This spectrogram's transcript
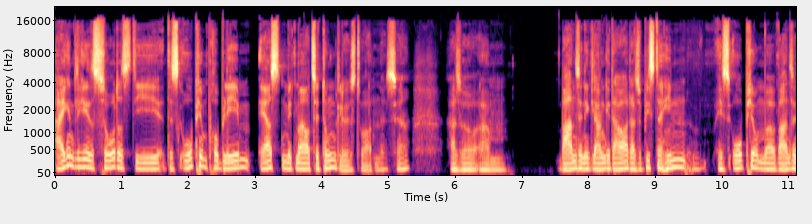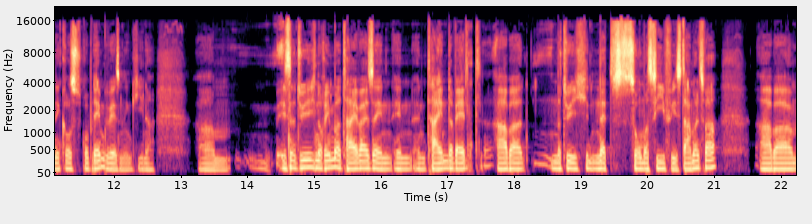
eigentlich ist es so, dass die, das Opiumproblem erst mit Mao Zedong gelöst worden ist. Ja? Also ähm, wahnsinnig lang gedauert. Also bis dahin ist Opium ein wahnsinnig großes Problem gewesen in China. Ähm, ist natürlich noch immer teilweise in, in, in, Teilen der Welt, aber natürlich nicht so massiv, wie es damals war. Aber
